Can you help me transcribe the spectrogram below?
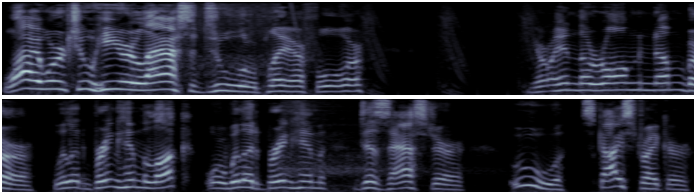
Why weren't you here last duel, player four? You're in the wrong number. Will it bring him luck, or will it bring him disaster? Ooh, Sky Striker.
